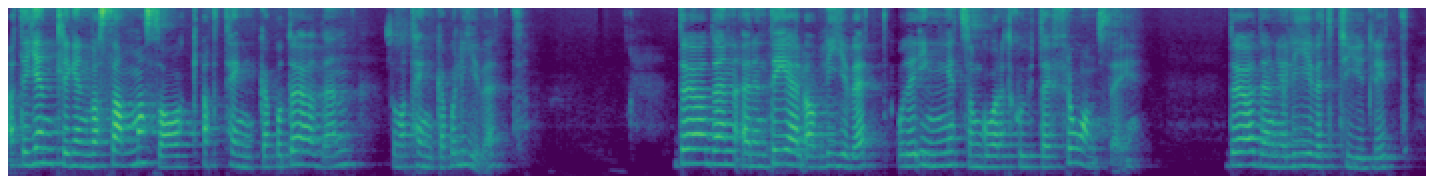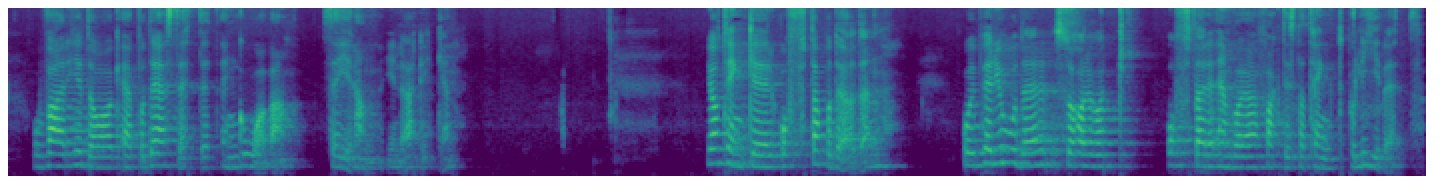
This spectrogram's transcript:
Att det egentligen var samma sak att tänka på döden som att tänka på livet. Döden är en del av livet och det är inget som går att skjuta ifrån sig. Döden gör livet tydligt och varje dag är på det sättet en gåva, säger han i den där artikeln. Jag tänker ofta på döden och i perioder så har det varit oftare än vad jag faktiskt har tänkt på livet.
